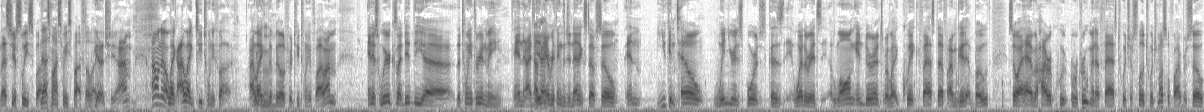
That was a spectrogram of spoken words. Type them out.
That's your sweet spot. that's my sweet spot. I feel like. Gotcha. I'm. I don't know. Like I like 225. I like Mm-hmm. the build for 225. I'm, and it's weird because I did the uh, the 23 and Me, and I did Okay. everything the genetic stuff. So and you can tell when you're in sports because whether it's long endurance or like quick fast stuff, I'm good at both. So I have a high recru- recruitment of fast twitch and slow twitch muscle fibers. So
